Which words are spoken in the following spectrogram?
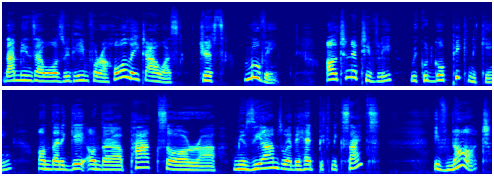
That means I was with him for a whole eight hours just moving. Alternatively, we could go picnicking on the on the parks or uh, museums where they had picnic sites. If not,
